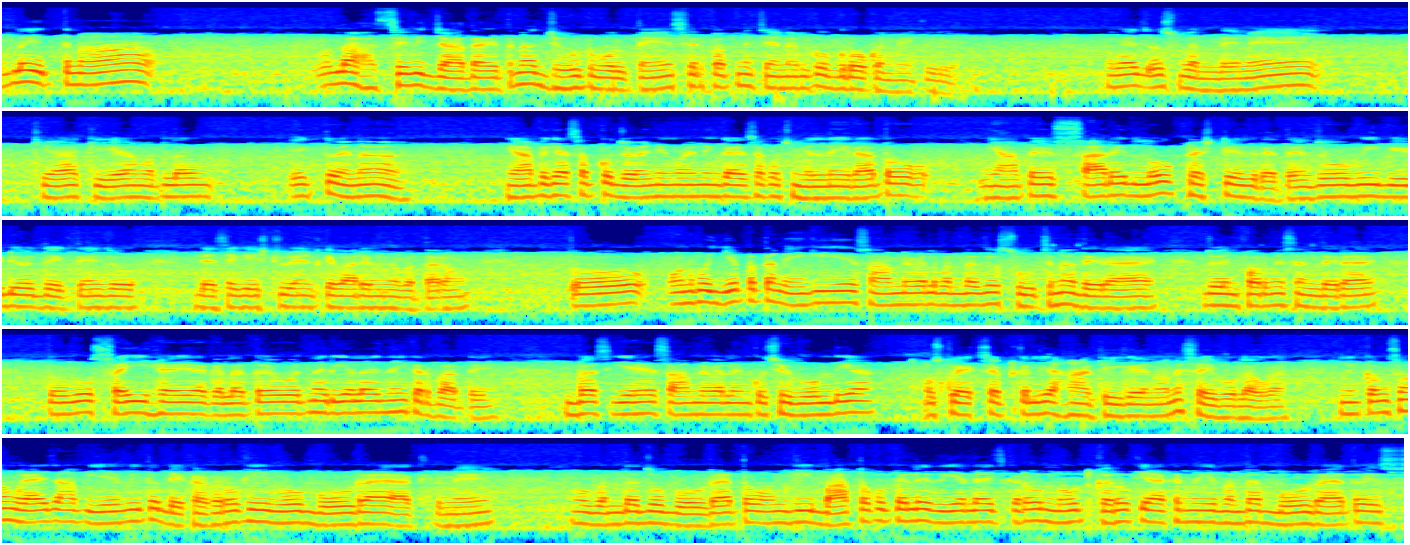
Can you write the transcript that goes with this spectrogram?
मतलब इतना मतलब हद से भी ज़्यादा, इतना झूठ बोलते हैं सिर्फ़ अपने चैनल को ग्रो करने के लिए। तो उस बंदे ने क्या किया? मतलब एक तो है ना, यहाँ पे क्या सबको ज्वाइनिंग वाइनिंग का ऐसा कुछ मिल नहीं रहा तो यहाँ पे सारे लोग फ्रस्टेज रहते हैं, जो भी वीडियो देखते हैं, जो जैसे कि स्टूडेंट के बारे में मैं बता रहा हूँ। तो उनको ये पता नहीं कि ये सामने वाला बंदा जो सूचना दे रहा है, जो इन्फॉर्मेशन दे रहा है तो वो सही है या गलत है, वो इतना रियलाइज़ नहीं कर पाते। बस ये है, सामने वाले ने कुछ भी बोल दिया, उसको एक्सेप्ट कर लिया हाँ ठीक है, इन्होंने सही बोला होगा। लेकिन कम से कम गाइज़ आप ये भी तो देखा करो कि वो बोल रहा है आखिर में, वो बंदा जो बोल रहा है तो उनकी बातों को पहले रियलाइज़ करो नोट करो कि आखिर में ये बंदा बोल रहा है तो इस,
